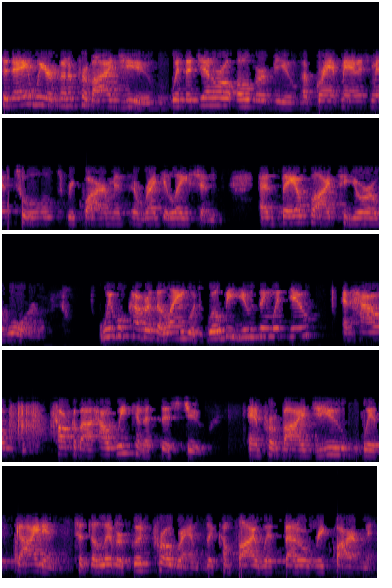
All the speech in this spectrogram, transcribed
Today we are going to provide you with a general overview of grant management tools, requirements, and regulations as they apply to your award. We will cover the language we'll be using with you and how talk about how we can assist you and provide you with guidance to deliver good programs that comply with federal requirements.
